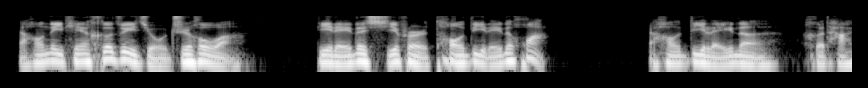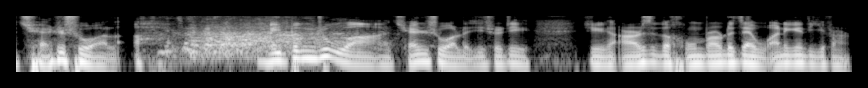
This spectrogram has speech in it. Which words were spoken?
然后那天喝醉酒之后啊，地雷的媳妇儿套地雷的话，然后地雷呢。和他全说了啊，没绷住啊，全说了，就说这这个儿子的红包都在我那个地方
